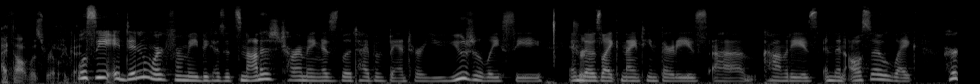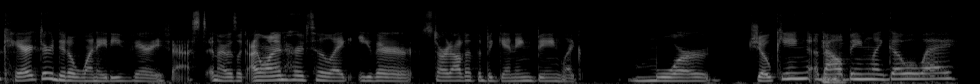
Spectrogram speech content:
I thought was really good. Well, see, it didn't work for me because it's not as charming as the type of banter you usually see in True. those like 1930s um, comedies. And then also, like, her character did a 180 very fast. And I was like, I wanted her to, like, either start out at the beginning being, like, more joking about Mhm. being like, go away.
